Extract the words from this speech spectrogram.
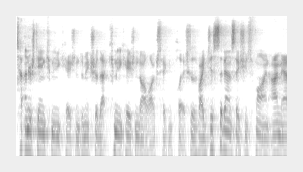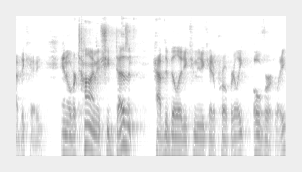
to understand communication, to make sure that communication dialogue is taking place. Because if I just sit down and say she's fine, I'm abdicating. And over time, if she doesn't have the ability to communicate appropriately, overtly,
